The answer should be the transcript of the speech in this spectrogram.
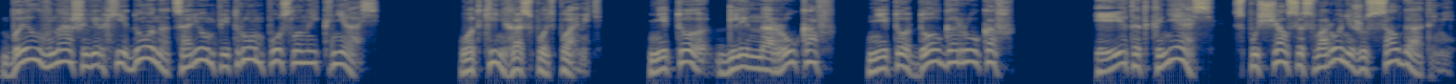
был в наши верхи Дона царем Петром посланный князь. Вот кинь Господь память, не то длинноруков, не то долгоруков. И этот князь спущался с Воронежу с солдатами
